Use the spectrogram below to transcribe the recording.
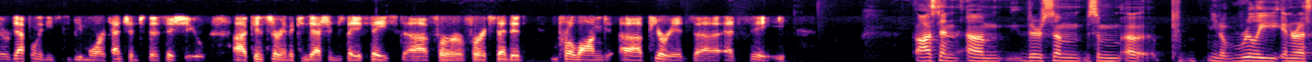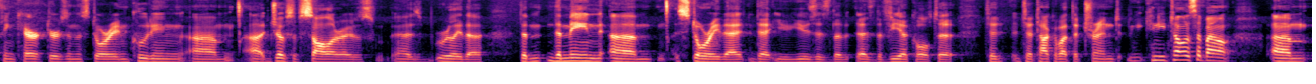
there definitely needs to be more attention to this issue, uh, considering the conditions they faced uh, for for extended, prolonged periods at sea. Austin, um, there's some some you know really interesting characters in the story, including um, Joseph Soller as as really the the the main um, story that, that you use as the as the vehicle to to to talk about the trend. Can you tell us about um,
